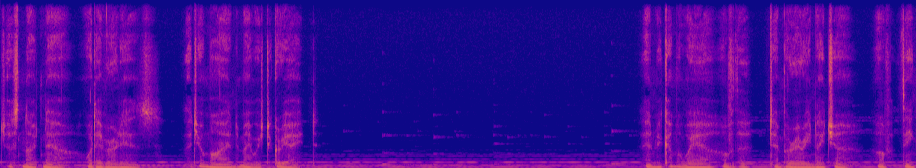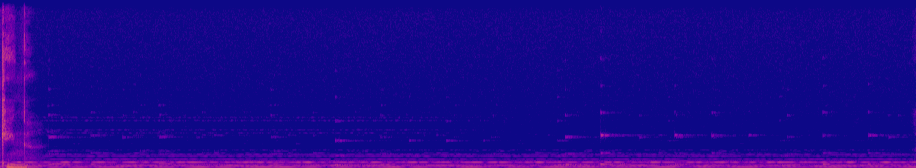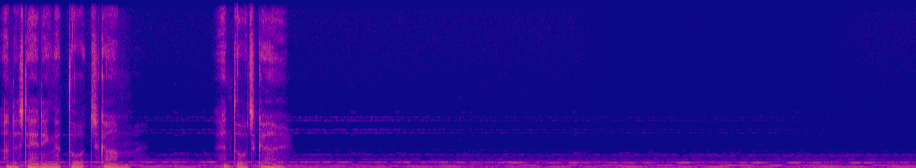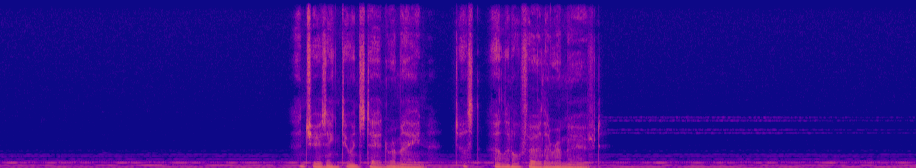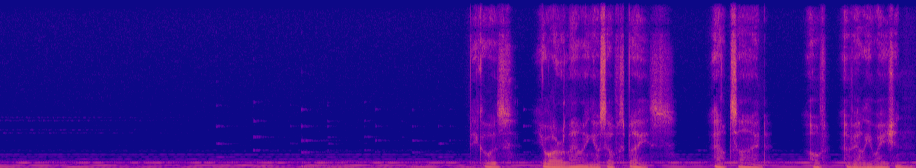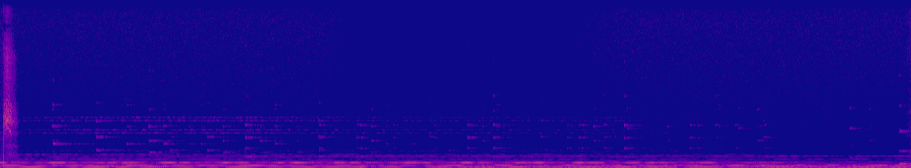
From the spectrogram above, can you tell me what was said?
Just note now whatever it is that your mind may wish to create. And become aware of the temporary nature of thinking understanding that thoughts come and thoughts go. And choosing to instead remain just a little further removed. You are allowing yourself space outside of evaluations.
